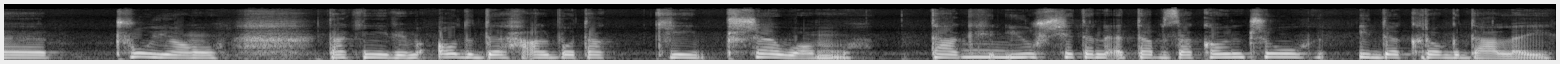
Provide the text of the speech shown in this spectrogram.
y, czują taki, nie wiem, oddech albo taki przełom? Tak, Mm. już się ten etap zakończył, idę krok dalej.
